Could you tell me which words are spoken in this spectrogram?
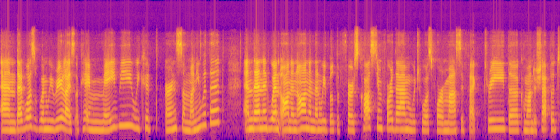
And that was when we realized, okay, maybe we could earn some money with it. And then it went on and on. And then we built the first costume for them, which was for Mass Effect 3, the Commander Shepard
